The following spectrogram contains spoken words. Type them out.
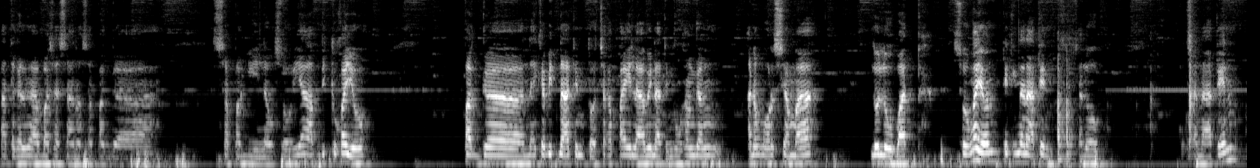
Tatagal nga ba siya sa, ano, sa pag, uh, sa pag-ilaw. So, i-update ko kayo pag uh, naikabit natin to, tsaka pailawin natin kung hanggang anong oras siya malulubat. So, ngayon, titingnan natin sa loob. Buksan natin.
